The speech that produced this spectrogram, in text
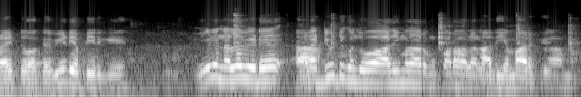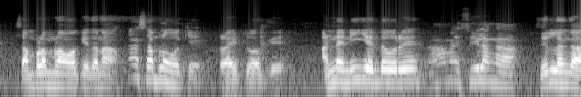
ரைட்டு ஓகே வீடு எப்படி இருக்கு? வீடு நல்ல வீடு ஆனால் டியூட்டி கொஞ்சம் அதிகமாக தான் இருக்கும் பரவாயில்ல அதிகமா இருக்கு. ஆமாம் சம்பளம்லாம் ஓகே தானா? ஆ சம்பளம் ஓகே ரைட் ஓகே அண்ணன் நீங்க எந்த ஊரு? ஆமா ஸ்ரீலங்கா. ஸ்ரீலங்கா.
